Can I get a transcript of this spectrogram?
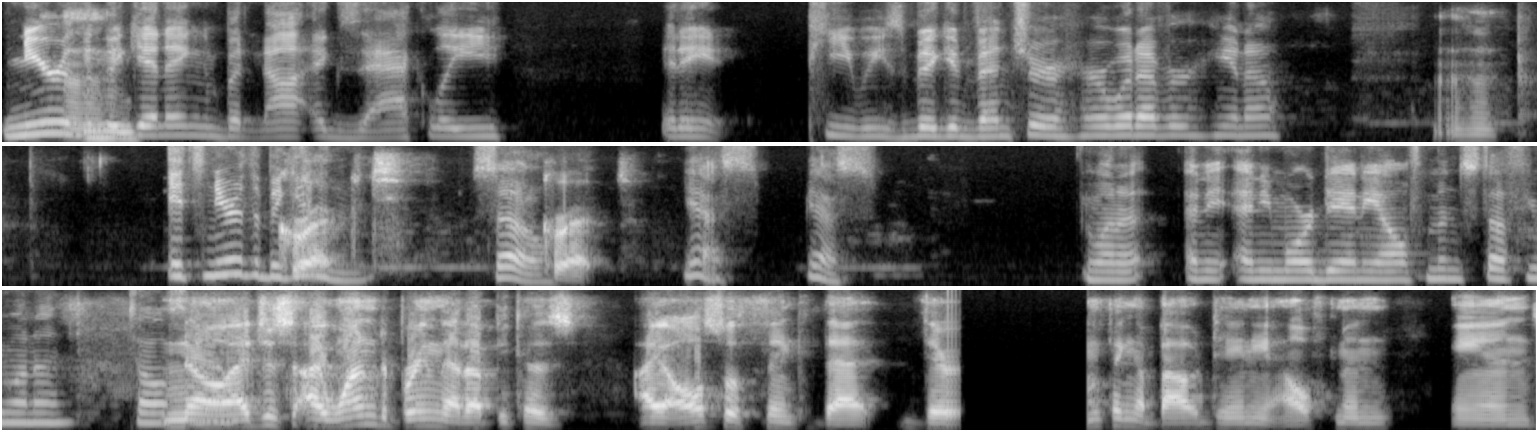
near the Mhm. beginning, but not exactly. It ain't Pee Wee's Big Adventure or whatever, you know. Mhm. It's near the beginning. correct So correct yes, yes. You wanna any any more Danny Elfman stuff you wanna tell us? No, about? I just I wanted to bring that up because I also think that there's something about Danny Elfman and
